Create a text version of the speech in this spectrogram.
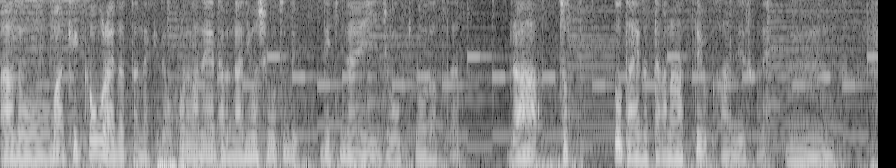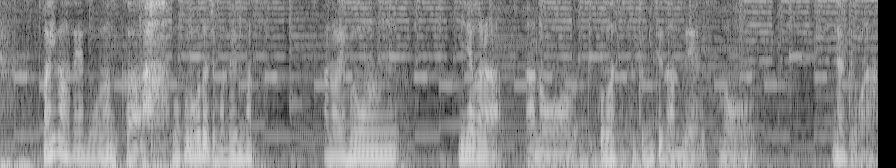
あの、まあ、結果オーライだったんだけど、これがね、多分何も仕事でできない状況だったら、ちょっと大変だったかなっていう感じですかね。うん。まあ、今はね、もうなんか、もう子供たちも年末、あの、M1 見ながら、あの、子供たちずっと見てたんで、その、なんていうのか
